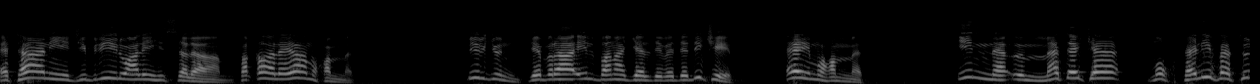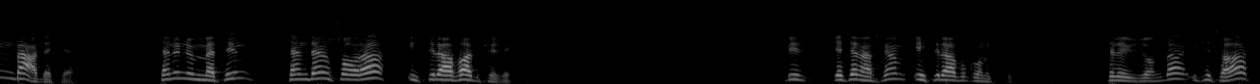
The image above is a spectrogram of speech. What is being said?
Etani Cibrilu aleyhisselam fekale ya Muhammed. Bir gün Cebrail bana geldi ve dedi ki Ey Muhammed inne ümmeteke muhtelifetün ba'deke. Senin ümmetin senden sonra ihtilafa düşecektir. Biz geçen akşam ihtilafı konuştuk. Televizyonda iki saat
